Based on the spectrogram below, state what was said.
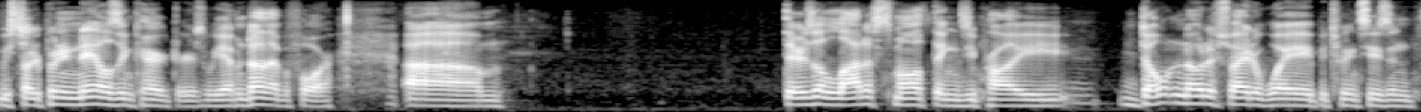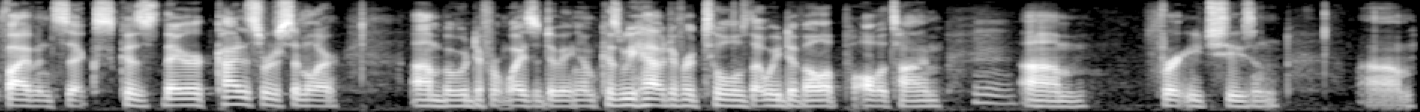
we started putting nails in characters. We haven't done that before. Um, there's a lot of small things you probably don't notice right away between season five and six because they're kind of sort of similar, um, but with different ways of doing them because we have different tools that we develop all the time um, for each season. Um,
